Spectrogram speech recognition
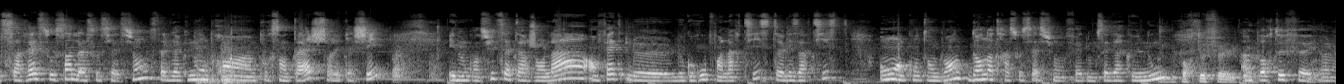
Ça reste au sein de l'association, c'est-à-dire que nous on prend un pourcentage sur les cachets, et donc ensuite cet argent-là, en fait le, le groupe, enfin l'artiste, les artistes ont un compte en banque dans notre association en fait. Donc c'est-à-dire que nous, Un portefeuille. quoi. un portefeuille, voilà.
